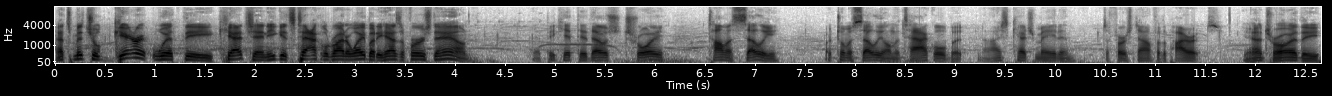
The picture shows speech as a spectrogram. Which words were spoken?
That's Mitchell Garrett with the catch, and he gets tackled right away, but he has a first down. Yeah, big hit there. That was Troy Tomaselli, or Tomaselli on the tackle, but nice catch made, and it's a first down for the Pirates. Yeah, Troy, the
